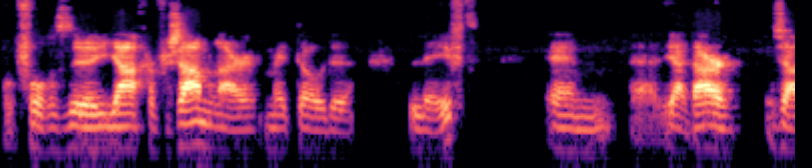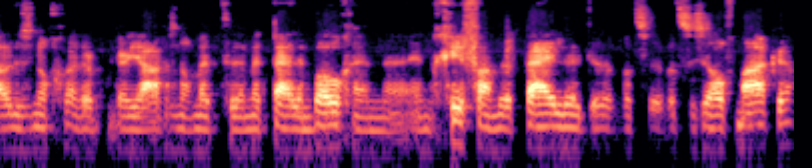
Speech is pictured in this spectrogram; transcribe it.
volgens de jager-verzamelaar methode leeft. En uh, ja, daar zouden ze nog, daar, jagen ze nog met, uh, met pijl en boog en, uh, en gif aan de pijlen, de, wat, ze, wat ze zelf maken. En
